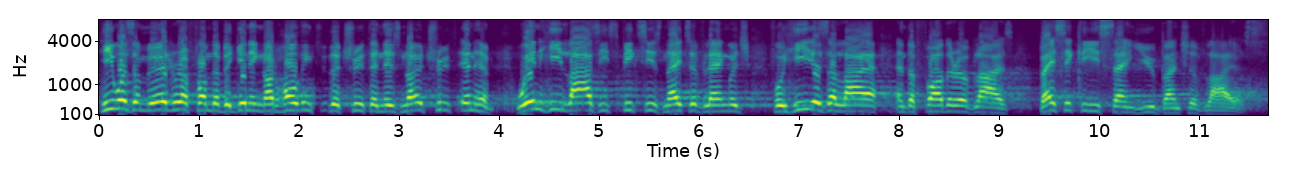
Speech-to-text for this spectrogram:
He was a murderer from the beginning, not holding to the truth, and there's no truth in him. When he lies, he speaks his native language, for he is a liar and the father of lies. Basically, he's saying, You bunch of liars.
